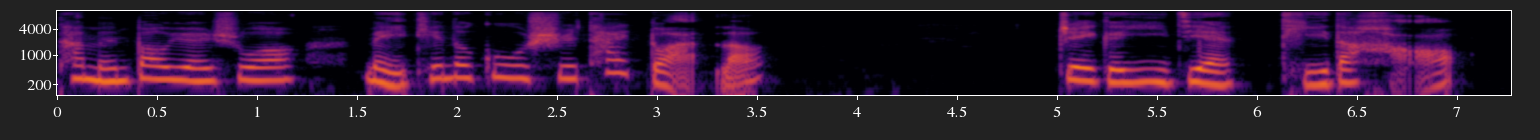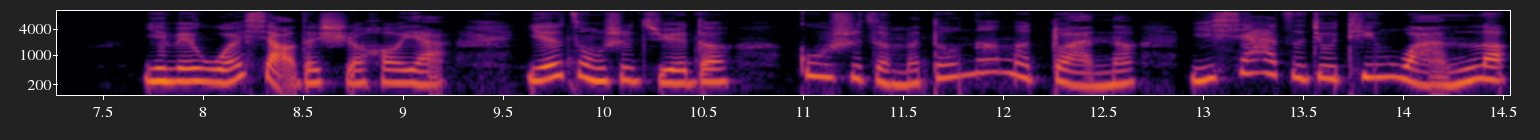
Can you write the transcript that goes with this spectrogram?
他们抱怨说每天的故事太短了。这个意见提得好，因为我小的时候呀，也总是觉得故事怎么都那么短呢？一下子就听完了，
